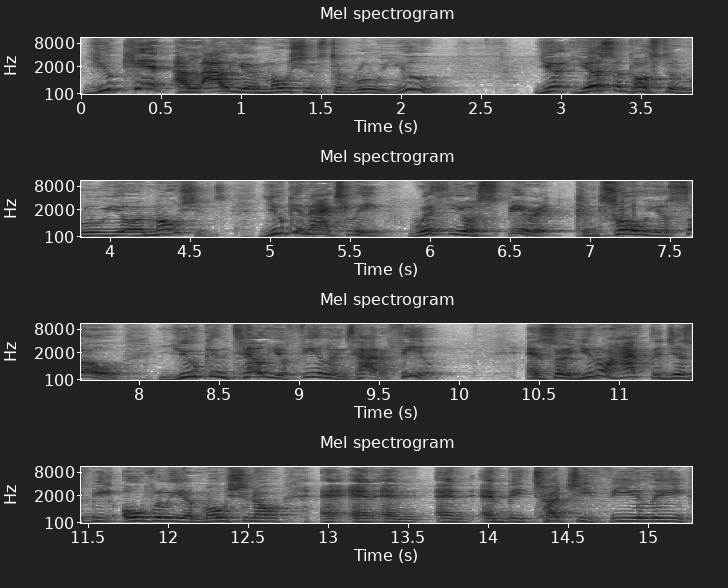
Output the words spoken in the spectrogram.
You can't allow your emotions to rule you. You're, you're supposed to rule your emotions. You can actually, with your spirit, control your soul. You can tell your feelings how to feel. And so you don't have to just be overly emotional and and and and, and be touchy feely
